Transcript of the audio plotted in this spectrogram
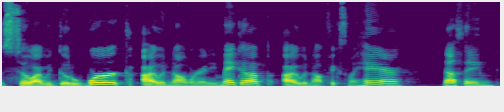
so I would go to work. I would not wear any makeup. I would not fix my hair. Nothing.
